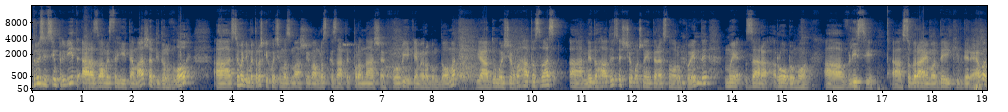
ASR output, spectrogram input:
Друзі, всім привіт! А з вами Сергій та Маша, Бідун Влог. Сьогодні ми трошки хочемо з Машею вам розказати про наше хобі, яке ми робимо вдома. Я думаю, що багато з вас не догадується, що можна інтересного робити. Ми зараз робимо в лісі, собираємо деякі дерева,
